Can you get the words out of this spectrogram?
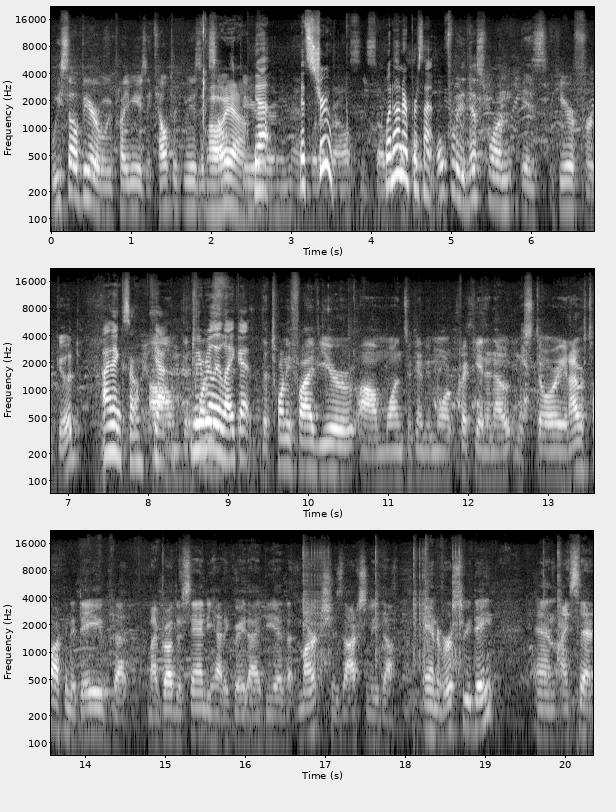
we sell beer when we play music. Celtic music Oh, sells yeah. beer. Yeah, and, and it's true. else. So 100%. Hopefully, this one is here for good. i think so yeah Um, the we really like it The 25 year um, ones are going to be more quick in and out in the story. And I was talking to Dave that my brother Sandy had a great idea that March is actually the anniversary date. And I said,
